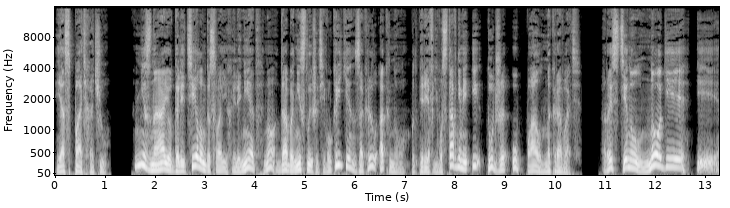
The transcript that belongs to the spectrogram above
Я спать хочу». Не знаю, долетел он до своих или нет, но, дабы не слышать его крики, закрыл окно, подперев его ставнями и тут же упал на кровать. Растянул ноги и...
